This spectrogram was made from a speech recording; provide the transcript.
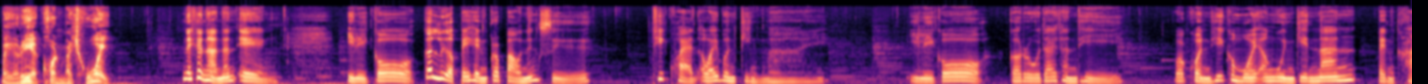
ไปเรียกคนมาช่วย ในขณะนั้นเอง อิลิโก้ก็เหลือบไปเห็นกระเป๋าหนังสือ ที่แขวนเอาไว้บนกิ่งไม้ อิลิโก้ก็รู้ได้ทันที ว่าคนที่ขโมยองุ่นกินนั้นเป็นใคร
